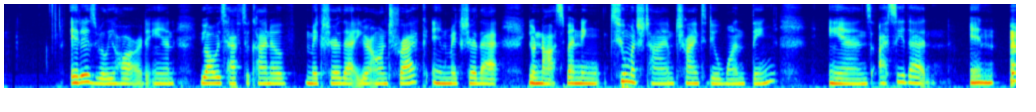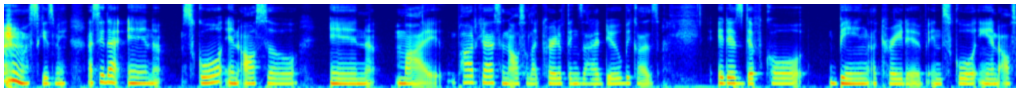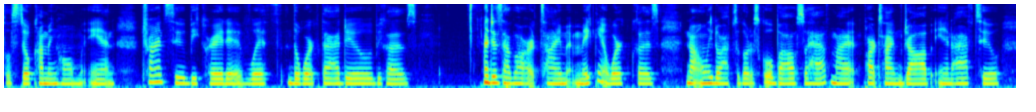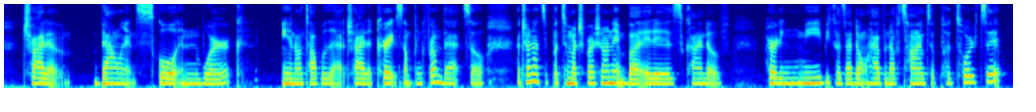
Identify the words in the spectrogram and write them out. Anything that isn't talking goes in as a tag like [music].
it is really hard and you always have to kind of make sure that you're on track and make sure that you're not spending too much time trying to do one thing. And i see that in [clears throat] excuse me i see that in school and also in my podcast and also like creative things that i do because it is difficult being a creative in school and also still coming home and trying to be creative with the work that I do because I just have a hard time making it work because not only do I have to go to school, but I also have my part time job and I have to try to balance school and work. And on top of that, try to create something from that. So I try not to put too much pressure on it, but it is kind of hurting me because I don't have enough time to put towards it.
